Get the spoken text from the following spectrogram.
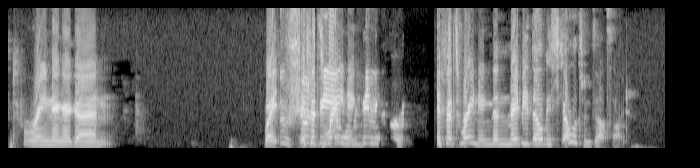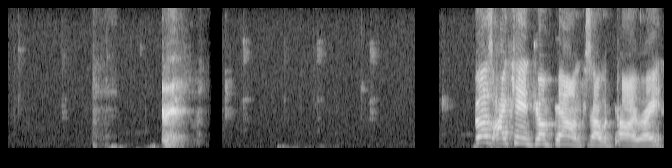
It's raining again. Wait, You should if it's be able to raining, give me food. if it's raining, then maybe there'll be skeletons outside. Damn it. Because I can't jump down because I would die, right?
